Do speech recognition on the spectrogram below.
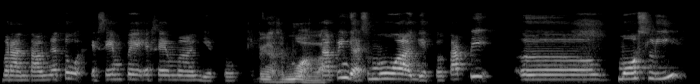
merantaunya tuh SMP SMA gitu. Tapi nggak semua lah. tapi nggak semua gitu. Tapi eh, mostly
